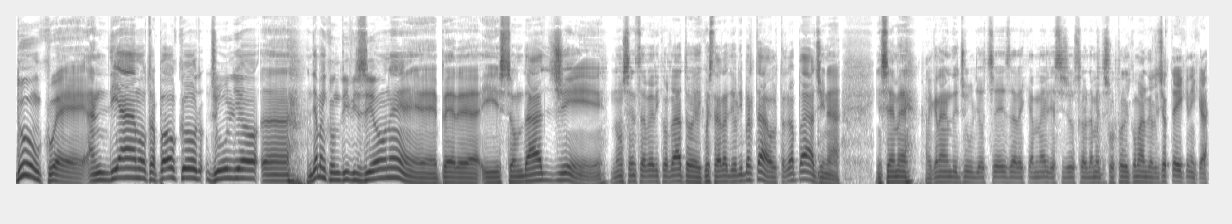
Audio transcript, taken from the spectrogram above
Dunque, andiamo tra poco, Giulio, eh, andiamo in condivisione per i sondaggi, non senza aver ricordato che questa è Radio Libertà, oltre la pagina, insieme al grande Giulio Cesare Carnelli, assiso saldamente sul di comando in regia tecnica.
